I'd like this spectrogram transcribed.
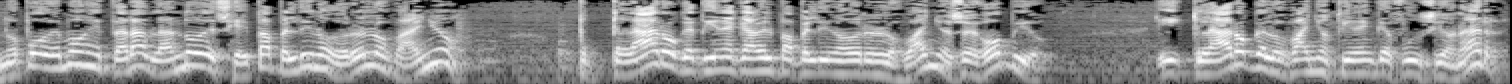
no podemos estar hablando de si hay papel de inodoro en los baños. Claro que tiene que haber papel de inodoro en los baños, eso es obvio. Y claro que los baños tienen que funcionar.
